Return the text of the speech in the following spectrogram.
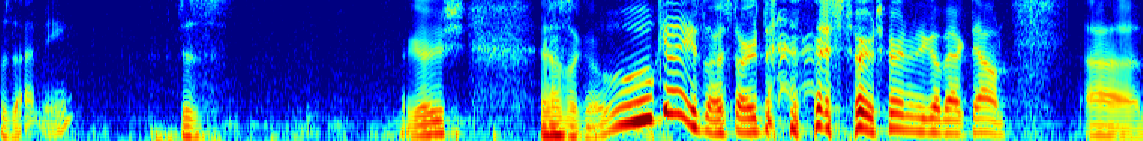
"Was that me?" Just, and I was like, "Okay." So I started, I started turning to go back down, uh,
